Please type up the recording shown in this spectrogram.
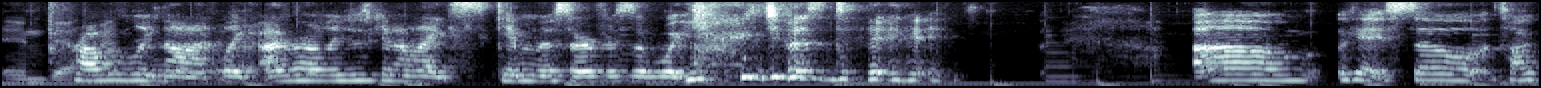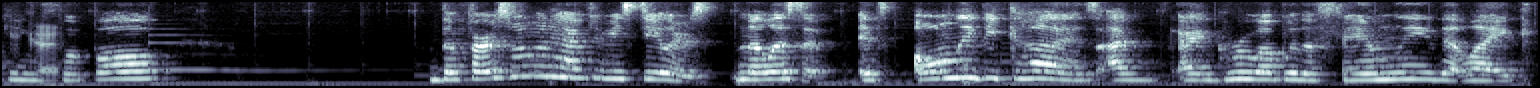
In depth? Probably not. Like I'm probably just gonna like skim the surface of what you just did. Um. Okay. So talking Okay. football. The first one would have to be Steelers. Now listen, it's only because I I grew up with a family that like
